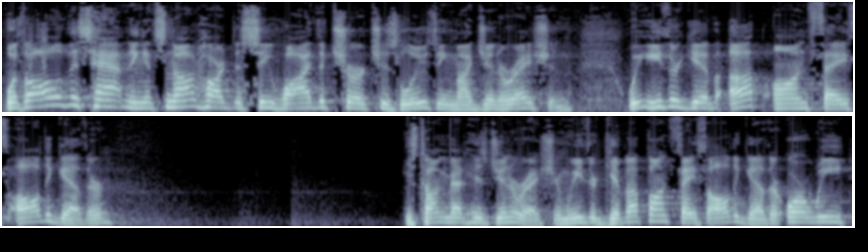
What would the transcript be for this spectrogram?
With all of this happening, it's not hard to see why the church is losing my generation. We either give up on faith altogether He's talking about his generation. We either give up on faith altogether or we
